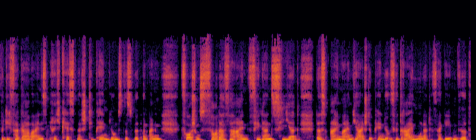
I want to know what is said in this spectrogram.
wird die Vergabe eines Erich Kästner Stipendiums. Das wird von einem Forschungsförderverein finanziert, das einmal im Jahr ein Stipendium für drei Monate vergeben wird,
